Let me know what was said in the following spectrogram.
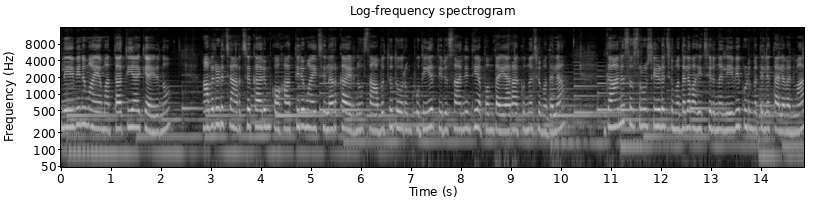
ലേവിനുമായ മത്താത്തിയായ്ക്കായിരുന്നു. അവരുടെ ചാർച്ചക്കാരും കൊഹാത്തിരുമായി ചിലർക്കായിരുന്നു സാപത്തു തോറും പുതിയ തിരുസാന്നിധ്യ അപ്പം തയ്യാറാക്കുന്ന ചുമതല. ഗാന ശുശ്രൂഷയുടെ ചുമതല വഹിച്ചിരുന്ന ലേവി കുടുംബത്തിലെ തലവന്മാർ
